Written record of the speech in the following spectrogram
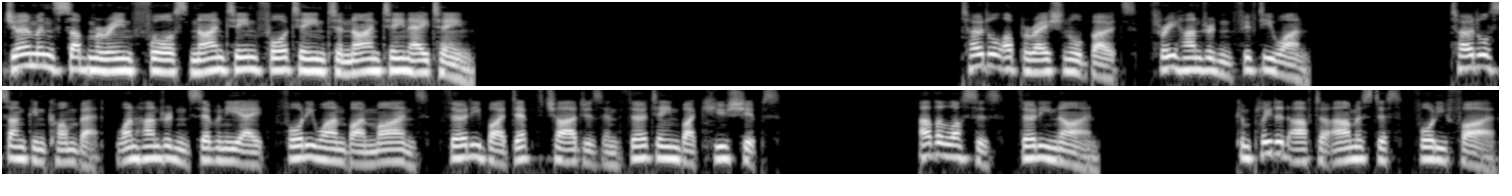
German submarine force 1914 to 1918. Total operational boats, 351 Total sunk in combat, 178 41 by mines, 30 by depth charges and 13 by Q ships. Other losses, 39 Completed after armistice, 45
